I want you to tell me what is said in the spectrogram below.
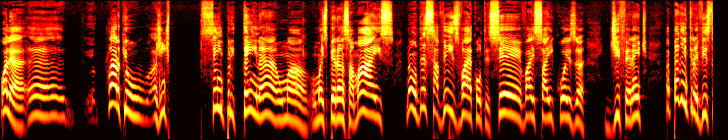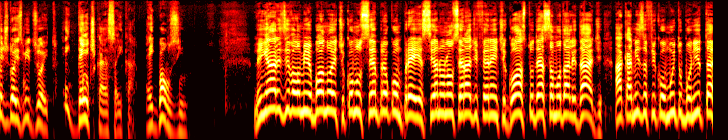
Olha, é, claro que eu, a gente sempre tem, né, uma, uma esperança a mais. Não, dessa vez vai acontecer, vai sair coisa diferente. Mas pega a entrevista de 2018. É idêntica essa aí, cara. É igualzinho. Linhares e Valmir, boa noite. Como sempre eu comprei, esse ano não será diferente. Gosto dessa modalidade. A camisa ficou muito bonita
